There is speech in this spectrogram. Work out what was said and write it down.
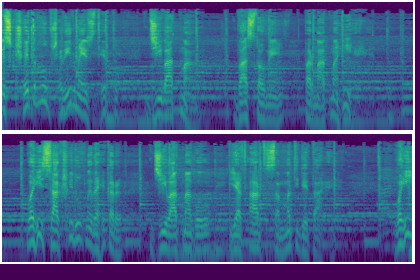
इस क्षेत्र रूप शरीर में स्थित जीवात्मा वास्तव में परमात्मा ही है। वही साक्षी रूप में रहकर जीवात्मा को यथार्थ सम्मति देता है। वही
